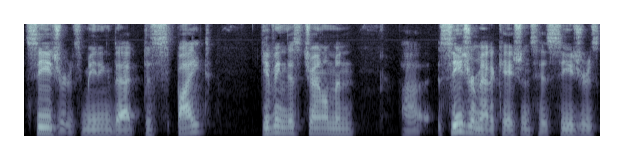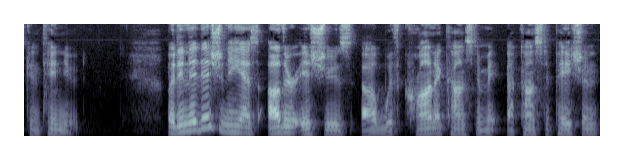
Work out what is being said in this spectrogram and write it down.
seizures, meaning that despite giving this gentleman uh, seizure medications, his seizures continued. But in addition, he has other issues uh, with chronic uh, constipation.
